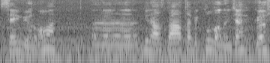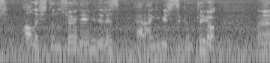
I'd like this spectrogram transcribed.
sevmiyorum ama e, biraz daha tabi kullanınca göz alıştığını söyleyebiliriz. Herhangi bir sıkıntı yok. E,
